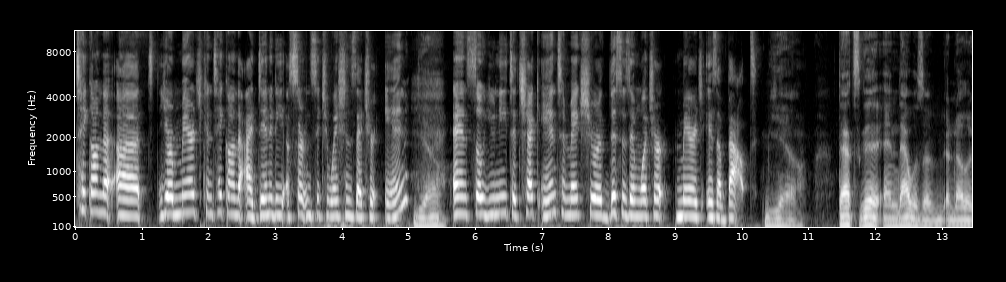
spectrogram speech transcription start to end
take on the uh your marriage can take on the identity of certain situations that you're in Yeah. and so you need to check in to make sure this is in what your marriage is about Yeah, that's good, and that was a, another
